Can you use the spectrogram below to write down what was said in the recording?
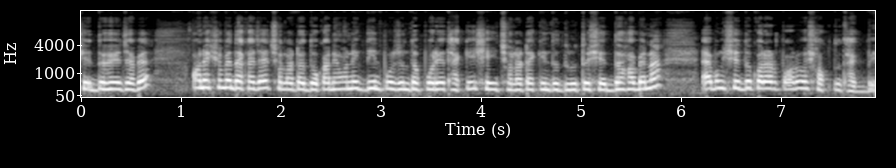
সেদ্ধ হয়ে যাবে। অনেক সময় দেখা যায় ছোলাটা দোকানে অনেক দিন পর্যন্ত পরে থাকে, সেই ছোলাটা কিন্তু দ্রুত সেদ্ধ হবে না এবং সেদ্ধ করার পরও শক্ত থাকবে।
